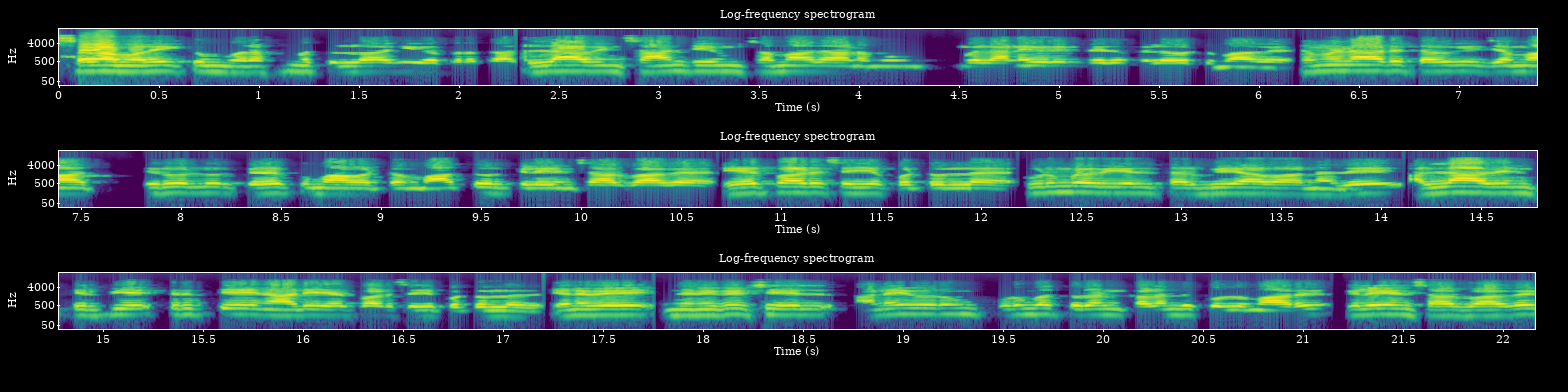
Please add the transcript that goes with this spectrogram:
அஸ்லாம் அலைக்கும் வரமத்துல்லாஹி வபரகாத். அல்லாவின் சாந்தியும் சமாதானமும் உங்கள் அனைவரின் மீதும் நிலவட்டுமாக. தமிழ்நாடு தௌஹி ஜமாத் திருவள்ளூர் கிழக்கு மாவட்டம் மாத்தூர் கிளையின் சார்பாக ஏற்பாடு செய்யப்பட்டுள்ள குடும்பவியல் தர்பியாவானது அல்லாவின் திருப்தியை திருப்தியை நாடி ஏற்பாடு செய்யப்பட்டுள்ளது. எனவே இந்த நிகழ்ச்சியில் அனைவரும் குடும்பத்துடன் கலந்து கொள்ளுமாறு கிளையின் சார்பாக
